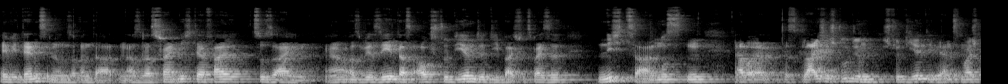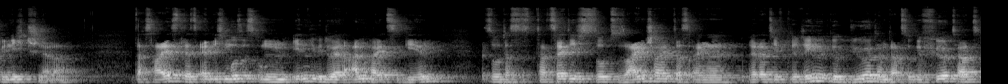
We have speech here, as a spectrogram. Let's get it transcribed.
Evidenz in unseren Daten. Also das scheint nicht der Fall zu sein. Ja, also wir sehen, dass auch Studierende, die beispielsweise nicht zahlen mussten, aber das gleiche Studium studieren, die werden zum Beispiel nicht schneller. Das heißt, letztendlich muss es um individuelle Anreize gehen, so dass es tatsächlich so zu sein scheint, dass eine relativ geringe Gebühr dann dazu geführt hat,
